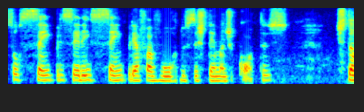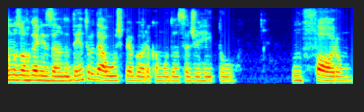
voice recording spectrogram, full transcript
sou sempre, serei sempre a favor do sistema de cotas. Estamos organizando dentro da USP, agora com a mudança de reitor, um fórum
